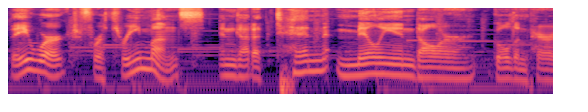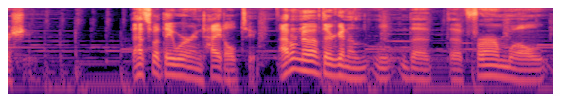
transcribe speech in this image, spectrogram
They worked for three months and got a $10 million golden parachute. That's what they were entitled to. I don't know if they're gonna, the the firm will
